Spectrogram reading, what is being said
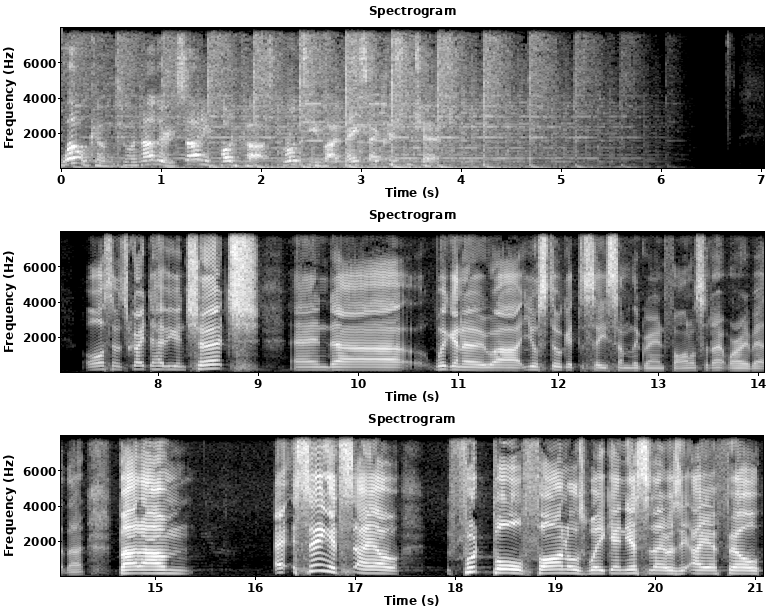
Welcome to another exciting podcast brought to you by Bayside Christian Church. Awesome. It's great to have you in church. And uh, we're going to, uh, you'll still get to see some of the grand finals, so don't worry about that. But um, seeing it's our football finals weekend, yesterday was the AFL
